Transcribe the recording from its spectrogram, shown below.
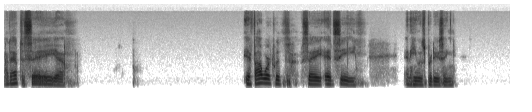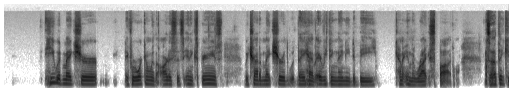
I'd have to say, uh, if I worked with, say, Ed Seay, and he was producing, he would make sure if we're working with an artist that's inexperienced, we try to make sure that they have everything they need to be kind of in the right spot. So I think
